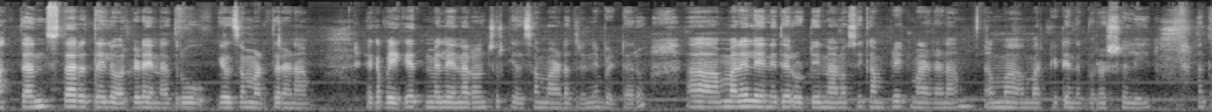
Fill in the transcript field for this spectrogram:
ಆಗ್ತಾ ಅನಿಸ್ತಾ ಇರುತ್ತೆ. ಇಲ್ಲಿ ಹೊರಗಡೆ ಏನಾದರೂ ಕೆಲಸ ಮಾಡ್ತಾರಣ. ಯಾಕೆ ಬೇಗ ಎದ್ಮೇಲೆ ಏನಾರು ಒಂಚೂರು ಕೆಲಸ ಮಾಡಿದ್ರೇ ಬೆಟರು ಮನೇಲಿ ಏನಿದೆ ರೊಟ್ಟಿ ನಾನು ಸಿ ಕಂಪ್ಲೀಟ್ ಮಾಡೋಣ. ಅಮ್ಮ ಮಾರ್ಕೆಟಿಂದ ಬರೋಷ್ಟರಲ್ಲಿ ಅಂತ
